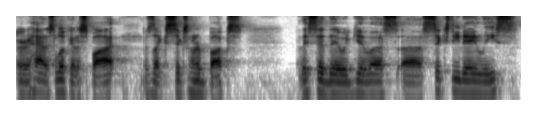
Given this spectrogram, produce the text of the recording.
or had us look at a spot. It was like 600 bucks. They said they would give us a 60 day lease.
